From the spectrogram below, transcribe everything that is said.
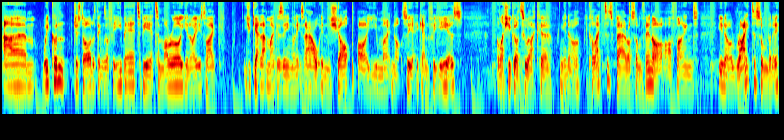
Um, we couldn't just order things off eBay to be here tomorrow. You know, it's like you get that magazine when it's out in the shop, or you might not see it again for years unless you go to like a you know collector's fair or something or, or find you know write to somebody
